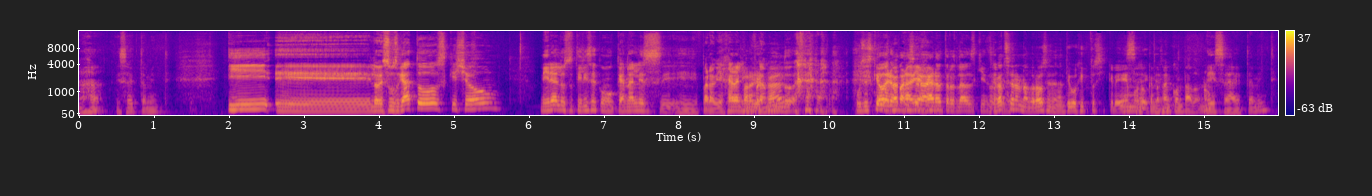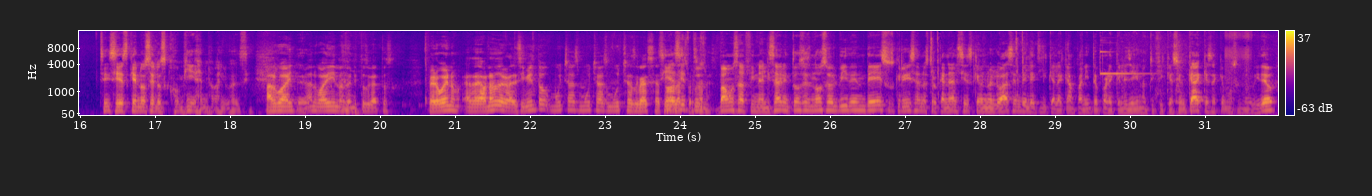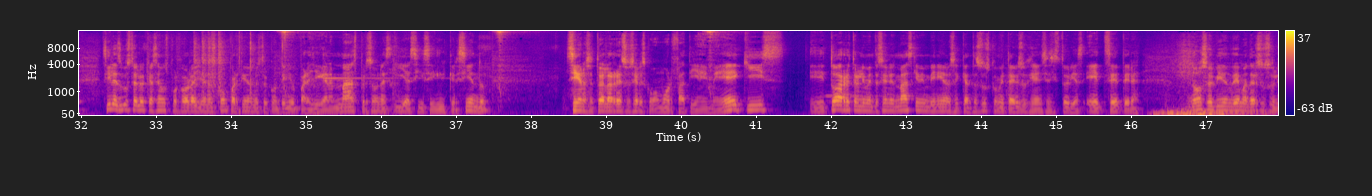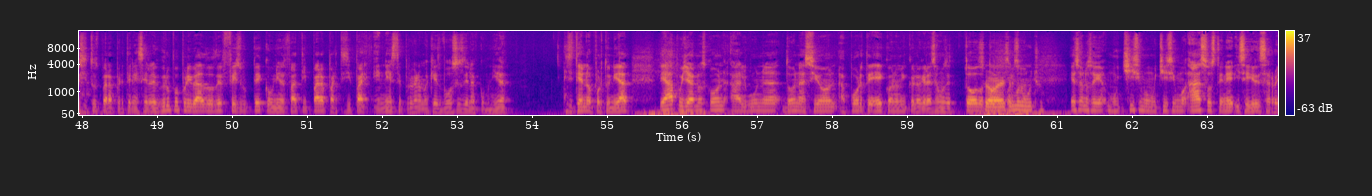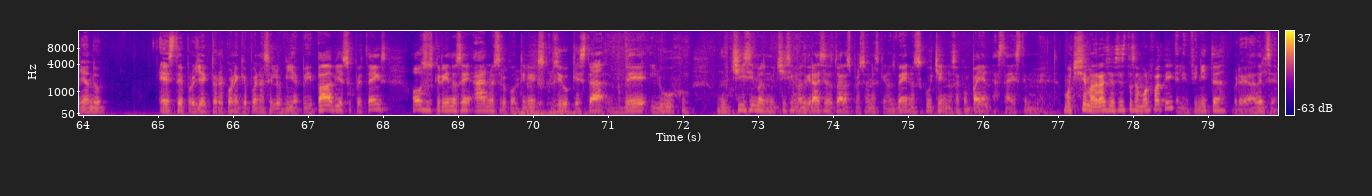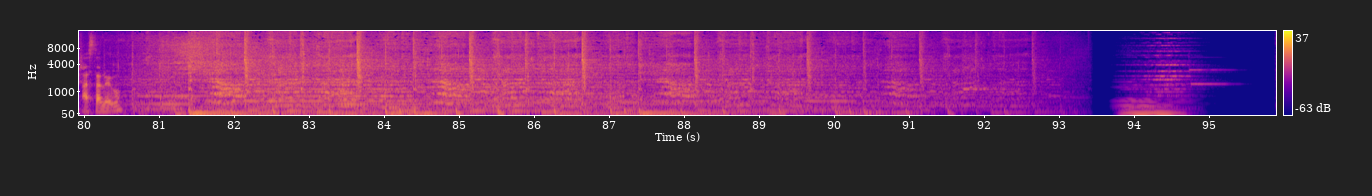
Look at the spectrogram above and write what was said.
Ajá, exactamente. Y eh, lo de sus gatos, qué show. Mira, los utiliza como canales eh, eh, para viajar al ¿Para inframundo. Pues es que bueno, los para gatos viajar eran- a otros lados, quién Los sabe. gatos eran adorados en el antiguo Egipto si creemos lo que nos han contado, ¿no? Exactamente. Sí, sí, es que no se los comían o algo así. Algo hay, Pero- algo hay en los benditos gatos. Pero bueno, eh, hablando de agradecimiento, muchas, muchas, muchas gracias a Sí, todas así las es, pues personas. vamos a finalizar. Entonces no se olviden de suscribirse a nuestro canal si es que aún no lo hacen. Denle click a la campanita para que les llegue notificación cada que saquemos un nuevo video. Si les gusta lo que hacemos, por favor ayúdenos compartiendo nuestro contenido para llegar a más personas y así seguir creciendo. Síganos en todas las redes sociales como AmorFatiMX. Eh, toda retroalimentación es más que bienvenida. Nos encantan sus comentarios, sugerencias, historias, etc. No se olviden de mandar su solicitud para pertenecer al grupo privado de Facebook de Comunidad Fati para participar en este programa que es Voces de la Comunidad. Si tienen la oportunidad de apoyarnos con alguna donación, aporte económico, lo agradecemos de todo. Se lo todo agradecemos corazón. mucho. Eso nos ayuda muchísimo, muchísimo a sostener y seguir desarrollando este proyecto. Recuerden que pueden hacerlo vía PayPal, vía Super Thanks o suscribiéndose a nuestro contenido exclusivo que está de lujo. Muchísimas, muchísimas gracias a todas las personas que nos ven, nos escuchan y nos acompañan hasta este momento. Muchísimas gracias. Esto es Amor Fati. En la infinita brevedad del ser. Hasta luego.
